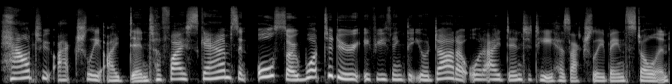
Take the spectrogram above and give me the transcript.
how to actually identify scams and also what to do if you think that your data or identity has actually been stolen.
